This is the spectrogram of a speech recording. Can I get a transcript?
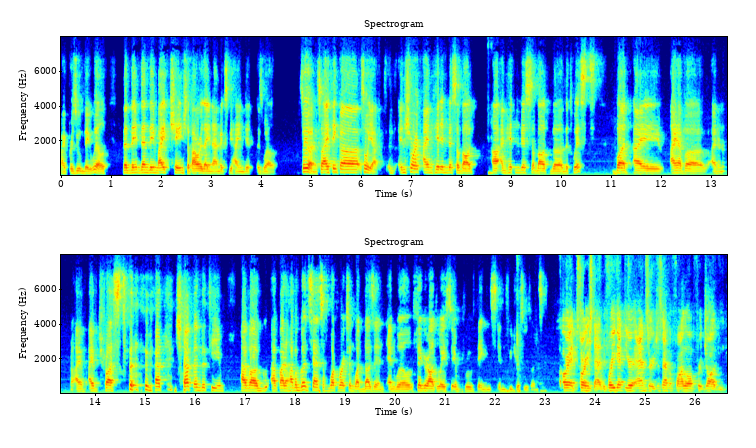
I presume they will, that they then they might change the power dynamics behind it as well. So yeah, so I think uh so yeah, in short, I'm hit and miss about uh, I'm hit and miss about the the twists, but I I have a I don't know I have I have trust that Jeff and the team have a have a good sense of what works and what doesn't, and will figure out ways to improve things in future seasons. All right, sorry, Stan. Before you get to your answer, just have a follow up for Joggy.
